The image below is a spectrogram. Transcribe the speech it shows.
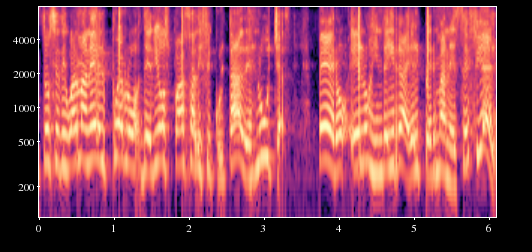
Entonces, de igual manera, el pueblo de Dios pasa dificultades, luchas, pero Elohim de Israel permanece fiel.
